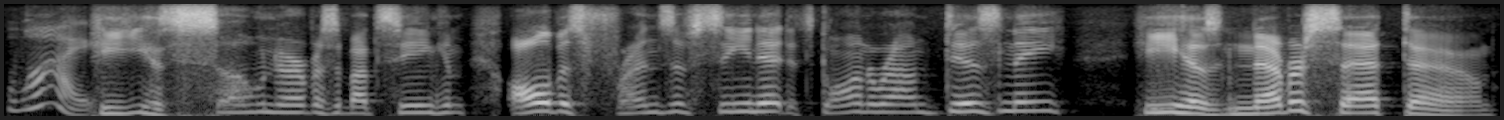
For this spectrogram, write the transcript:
Why? He is so nervous about seeing him. All of his friends have seen it. It's gone around Disney. He has never sat down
